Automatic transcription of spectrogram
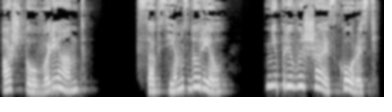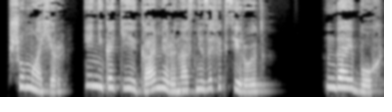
«А что, вариант?» «Совсем сдурел? Не превышай скорость, Шумахер, и никакие камеры нас не зафиксируют». «Дай бог»,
